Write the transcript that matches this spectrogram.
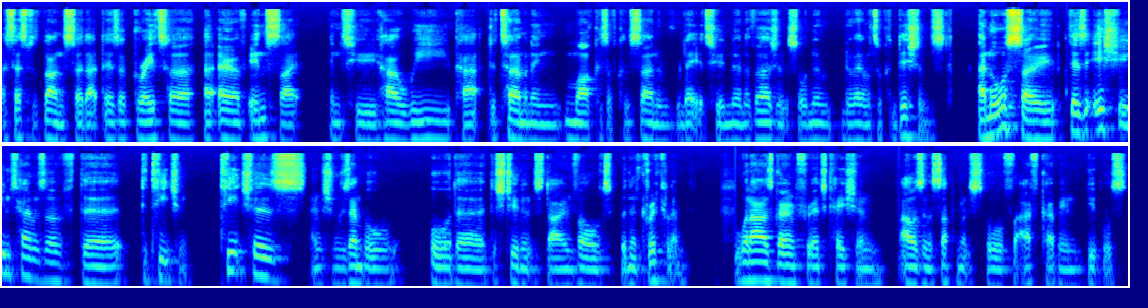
assessments done so that there's a greater uh, area of insight into how we at determining markers of concern related to neurodivergence or neurodevelopmental conditions. And also, there's an issue in terms of the, the teaching. Teachers and should resemble all the, the students that are involved within the curriculum. When I was going through education, I was in a supplement school for African pupils.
